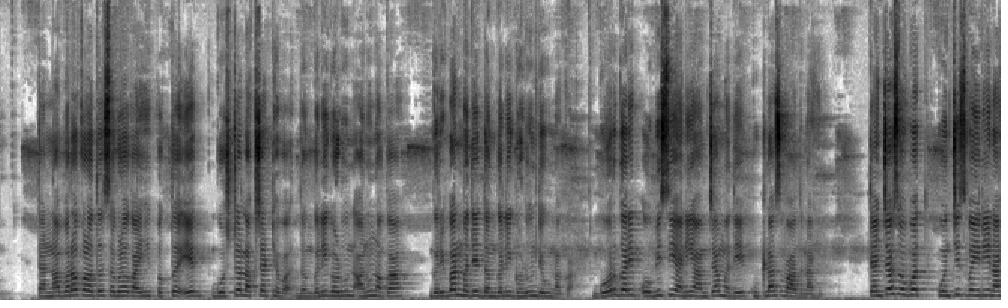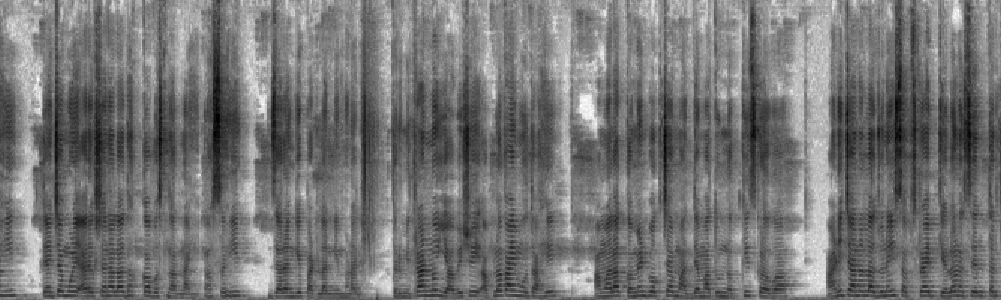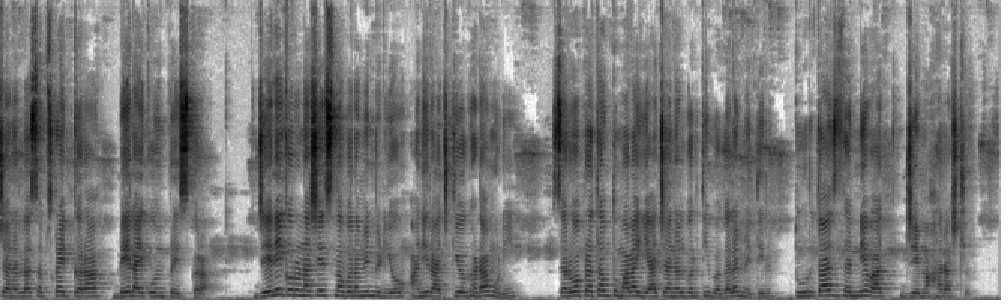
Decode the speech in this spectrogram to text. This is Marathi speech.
त्यांना बरं कळतं सगळं काही. फक्त एक गोष्ट लक्षात ठेवा. दंगली घडून आणू नका. गरिबांमध्ये दंगली घडून देऊ नका. गोरगरीब ओबीसी आणि आमच्यामध्ये कुठलाच वाद नाही. त्यांच्यासोबत कोणचीच वैरी नाही त्यांच्यामुळे आरक्षणाला धक्का बसणार नाही असंही जरांगे पाटलांनी म्हणाले. तर मित्रांनो याविषयी आपलं काय मत आहे? आम्हाला कमेंट बॉक्सच्या माध्यमातून नक्कीच कळवा. आणि चॅनलला अजूनही सबस्क्राईब केलं नसेल तर चॅनलला सबस्क्राईब करा बेल आयकॉन प्रेस करा. जेणेकरून असेच नवनवीन व्हिडिओ आणि राजकीय घडामोडी सर्वप्रथम तुम्हाला या चॅनलवरती बघायला मिळतील. तूर्तास धन्यवाद. जय महाराष्ट्र.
